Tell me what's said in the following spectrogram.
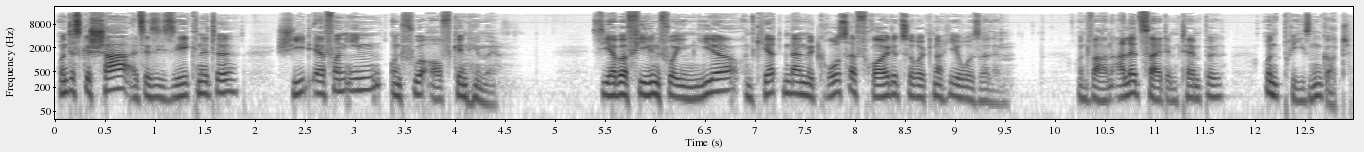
Und es geschah, als er sie segnete, schied er von ihnen und fuhr auf gen Himmel. Sie aber fielen vor ihm nieder und kehrten dann mit großer Freude zurück nach Jerusalem und waren alle Zeit im Tempel und priesen Gott.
